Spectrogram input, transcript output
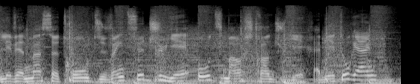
L'événement se trouve du 28 juillet au dimanche 30 juillet. À bientôt, gang!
